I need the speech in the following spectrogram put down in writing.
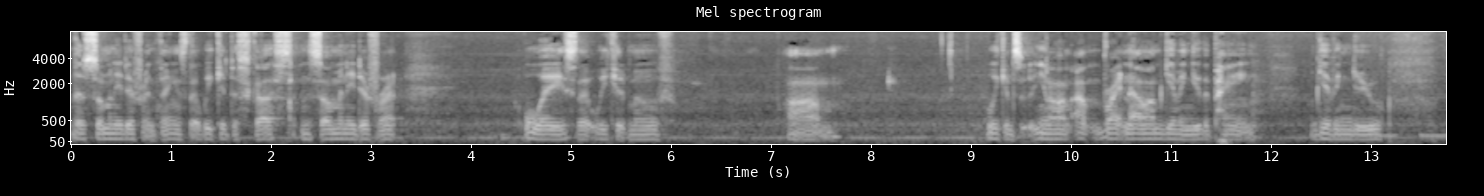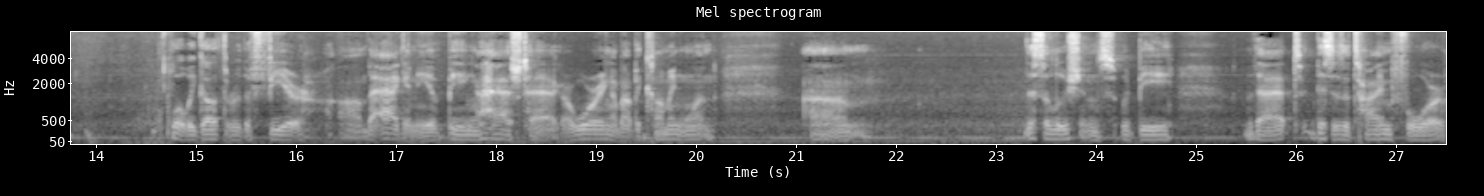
there's so many different things that we could discuss and so many different ways that we could move. Um, we can, you know, I'm, I'm, right now I'm giving you the pain, I'm giving you what we go through the fear, um, the agony of being a hashtag or worrying about becoming one. Um, the solutions would be that this is a time for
